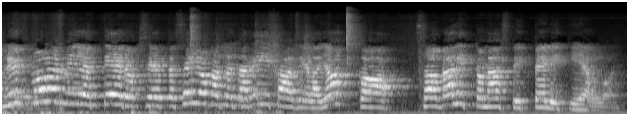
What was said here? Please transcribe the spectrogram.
nyt molemmille tiedoksi, että se, joka tätä riitaa vielä jatkaa, saa välittömästi pelikiellon.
